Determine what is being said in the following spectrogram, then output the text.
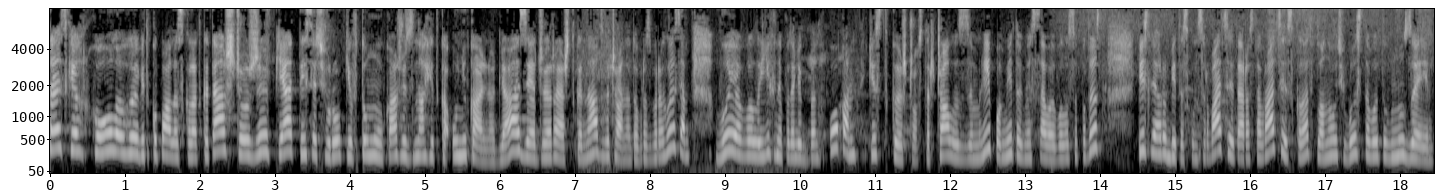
Тайські археологи відкопали склад кита, що жив 5 тисяч років тому. кажуть, знахідка унікальна для Азії, адже рештки надзвичайно добре збереглися. Виявили їх неподалік Бангкока. Кістки, що стирчали з землі, помітив місцевий велосипедист. Після робіт з консервації та реставрації скелет планують виставити в музеї.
